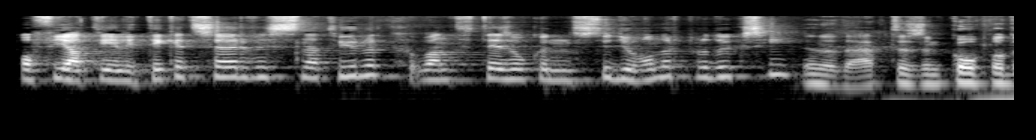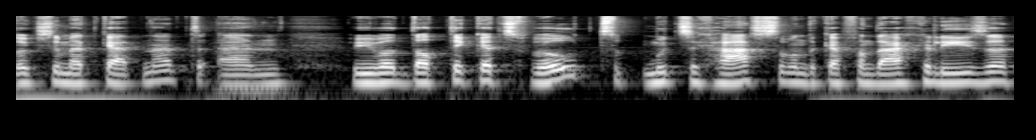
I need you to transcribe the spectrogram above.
of via Teleticketservice natuurlijk, want het is ook een Studio 100 productie. Inderdaad, het is een co-productie met Catnet. En wie wat dat tickets wilt, moet zich haasten. Want ik heb vandaag gelezen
